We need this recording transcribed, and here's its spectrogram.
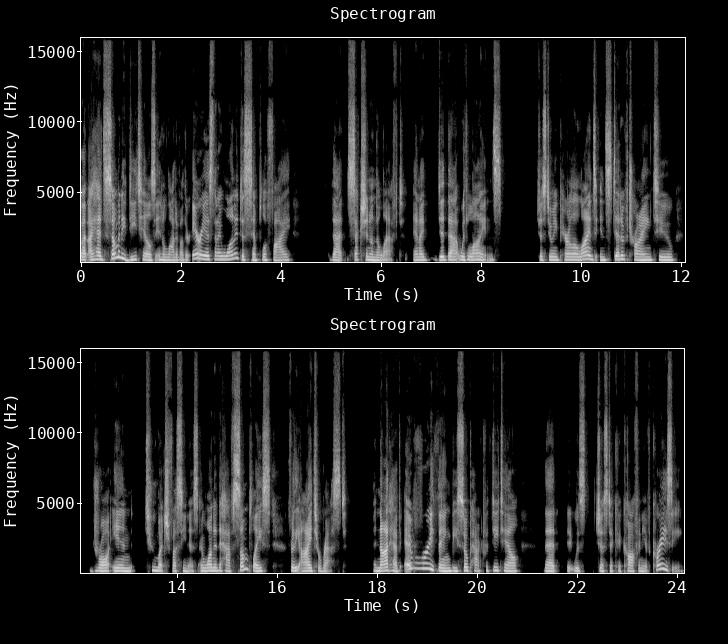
But I had so many details in a lot of other areas that I wanted to simplify that section on the left. And I did that with lines, just doing parallel lines instead of trying to draw in too much fussiness. I wanted to have some place for the eye to rest and not have everything be so packed with detail that it was just a cacophony of crazy.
